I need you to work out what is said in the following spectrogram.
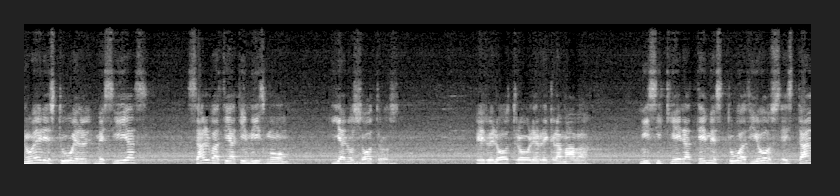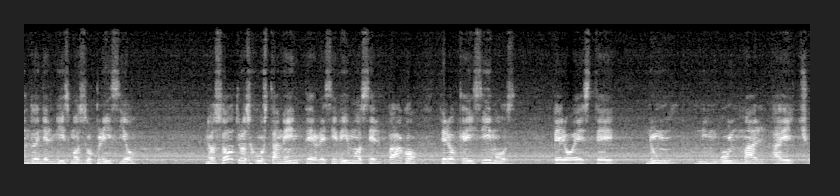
no eres tú el Mesías, sálvate a ti mismo y a nosotros. Pero el otro le reclamaba, ni siquiera temes tú a Dios estando en el mismo suplicio. Nosotros justamente recibimos el pago de lo que hicimos, pero este ningún mal ha hecho.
